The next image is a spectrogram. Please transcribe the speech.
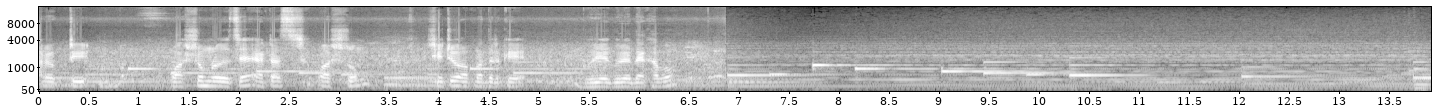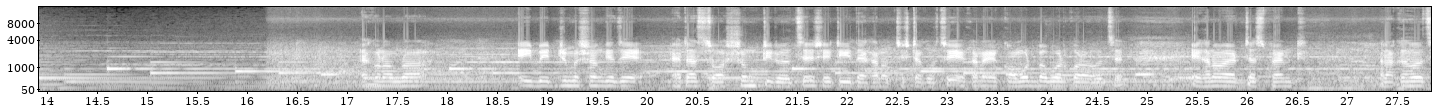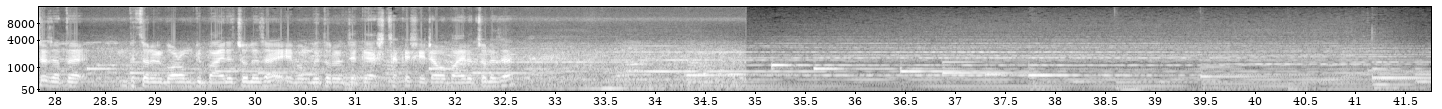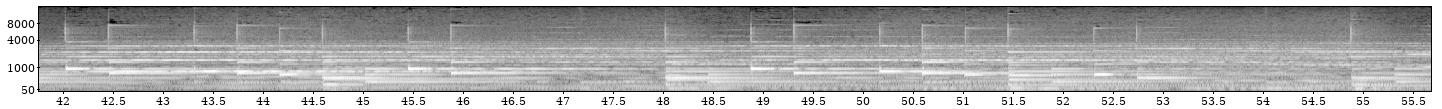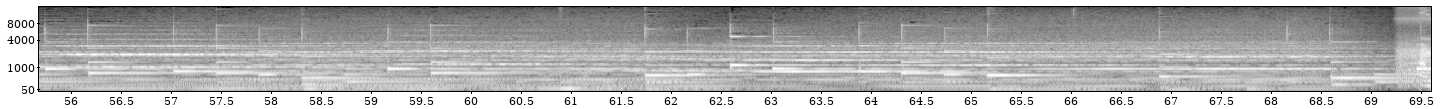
আরও একটি ওয়াশরুম রয়েছে অ্যাটাচ ওয়াশরুম। সেটিও আপনাদেরকে ঘুরিয়ে ঘুরিয়ে দেখাবো। এখন আমরা এই বেডরুমের সঙ্গে যে অ্যাটাচ ওয়াশরুমটি রয়েছে সেটি দেখানোর চেষ্টা করছি। এখানে কমোড ব্যবহার করা হয়েছে। এখানেও অ্যাডজাস্ট ফ্যান রাখা হয়েছে যাতে ভিতরের গরমটি বাইরে চলে যায় এবং ভিতরের যে গ্যাস থাকে সেটাও বাইরে চলে যায়।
